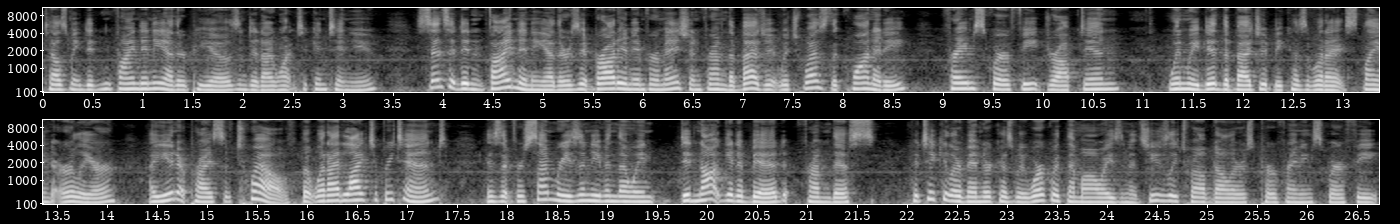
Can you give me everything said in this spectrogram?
Tells me didn't find any other POs and did I want to continue. Since it didn't find any others, it brought in information from the budget, which was the quantity, frame square feet dropped in, when we did the budget because of what I explained earlier, a unit price of 12. But what I'd like to pretend is that for some reason, even though we did not get a bid from this particular vendor because we work with them always and it's usually $12 per framing square feet,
